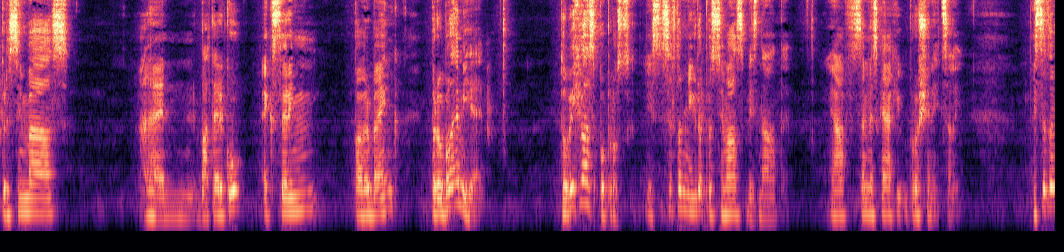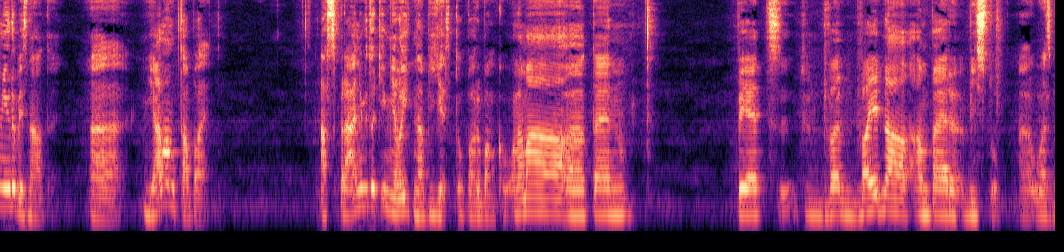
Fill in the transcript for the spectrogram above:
prosím vás, ne, baterku, externí powerbank. Problém je, to bych vás poprosil, jestli se v tom někdo prosím vás vyznáte. Já jsem dneska nějaký uprošený celý. Jestli se v tom někdo vyznáte. Uh, já mám tablet a správně by to tím mělo jít nabíjet tou powerbankou. Ona má uh, ten 5, 2,1 ampere výstup uh, USB,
